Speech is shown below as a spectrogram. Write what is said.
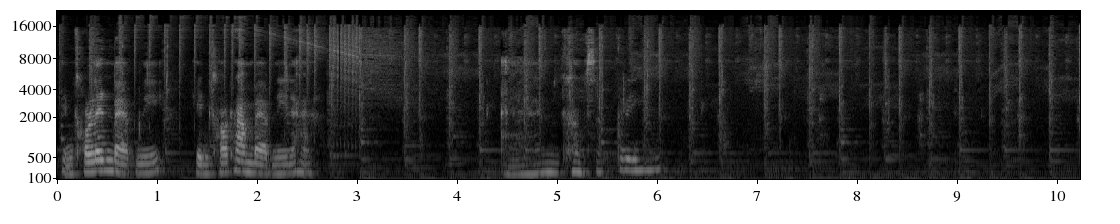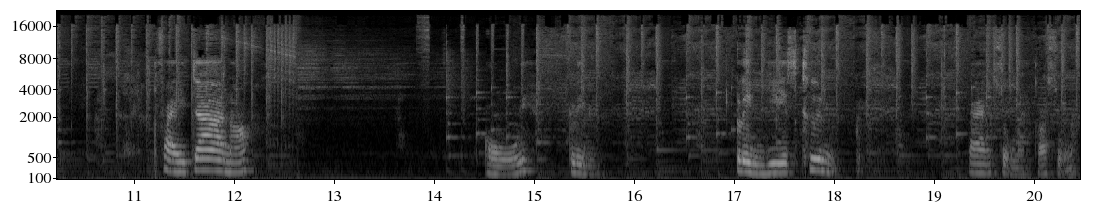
เห็นเขาเล่นแบบนี้ เห็นเขาทำแบบนี้นะคะอ่ามีความสปริงไฟจ้าเนาะโอ้ยกลิ่น กลิ่นยีสต์ขึ้น แป้งสุกไหมก็สุกนะ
